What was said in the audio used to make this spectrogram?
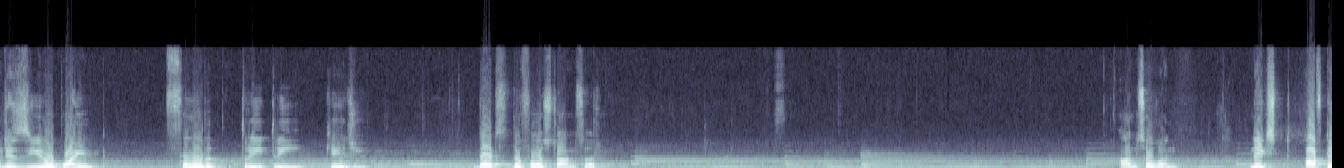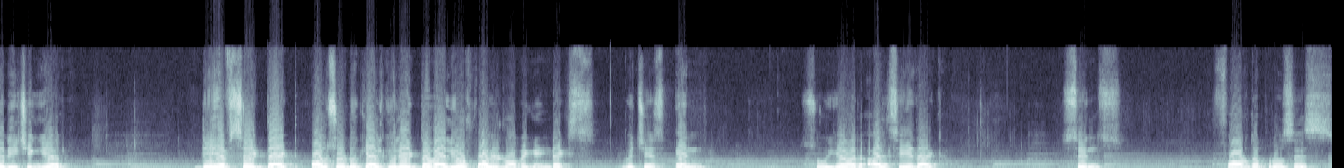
it is 0.433 kg. That's the first answer answer 1 next after reaching here they have said that also to calculate the value of polytropic index which is n so here I'll say that since for the process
